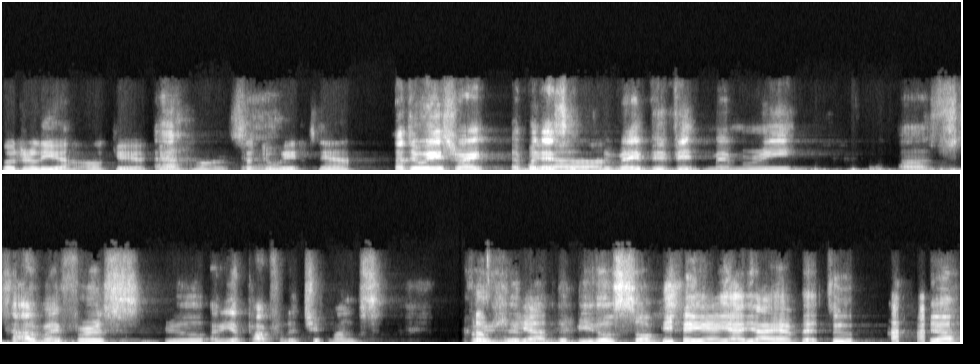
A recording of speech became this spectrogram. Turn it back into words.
Oh, really? Yeah. Okay. Okay. Yeah, Well, such a waste. Yeah. such a waste, right? Uh, But that's a, a very vivid memory. Uh, it's kind of my first real. I mean, apart from the Chipmunks version Yeah. of the Beatles songs, Yeah, yeah, yeah, yeah. I have that too. yeah,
